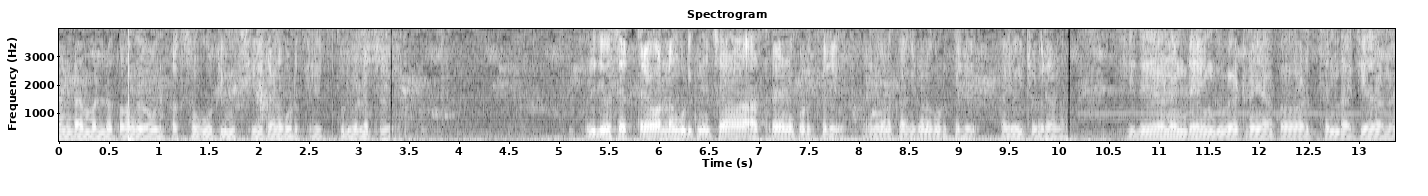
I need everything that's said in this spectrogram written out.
രണ്ട് എം എല്ലോത്തോളം റോയിഫ്ലക്സും കൂട്ടി മിക്സ് ചെയ്തിട്ടാണ് കൊടുക്കൽ കുടിവെള്ളത്തിൽ ഒരു ദിവസം എത്ര വെള്ളം കുടിക്കുന്ന വെച്ചാൽ അത്രയാണ് കൊടുക്കൽ. അതിന് കണക്കാക്കിയിട്ടാണ് ഒഴിച്ചു കൊടുക്കലാണ്. ഇതാണ് എന്റെ ഇൻക്യുബേറ്റർ ഞാൻ ഇപ്പോൾ അടുത്ത് ഉണ്ടാക്കിയതാണ്.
